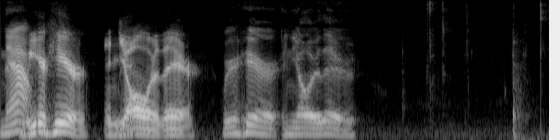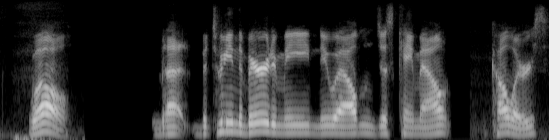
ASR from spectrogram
Now We are here and y'all are there. We're here and y'all are there. Well, that Between the Buried and Me new album just came out. Colors.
